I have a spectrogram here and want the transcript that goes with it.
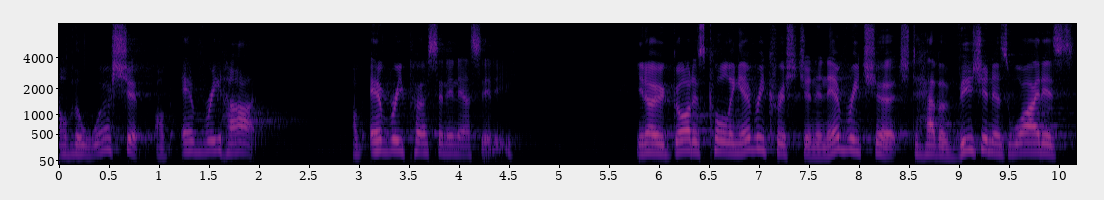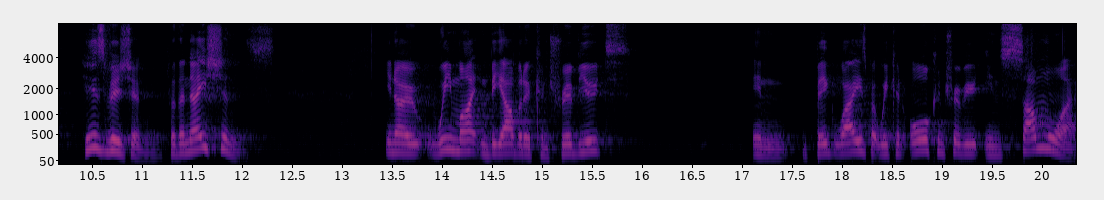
of the worship of every heart of every person in our city. You know, God is calling every Christian and every church to have a vision as wide as His vision for the nations. You know, we mightn't be able to contribute in big ways, but we can all contribute in some way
